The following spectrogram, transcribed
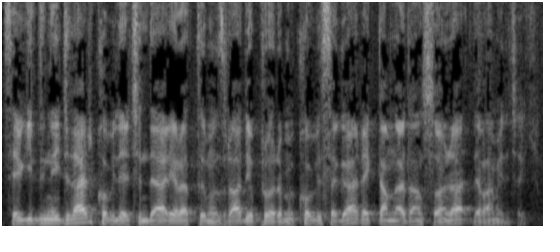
Sevgili dinleyiciler, COBİ'ler için değer yarattığımız radyo programı COBİ Saga reklamlardan sonra devam edecek.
